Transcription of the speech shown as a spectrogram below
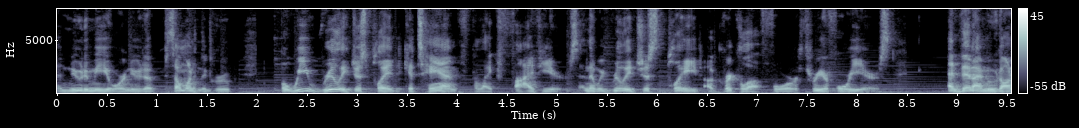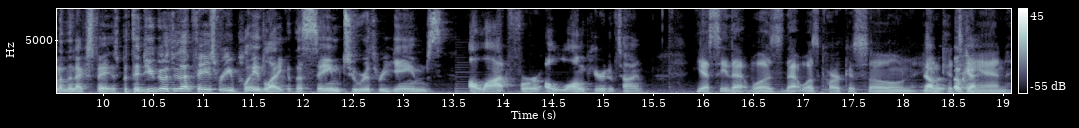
uh, new to me or new to someone in the group. But we really just played Catan for like five years. And then we really just played Agricola for three or four years. And then I moved on to the next phase. But did you go through that phase where you played like the same two or three games a lot for a long period of time? Yeah, see that was that was Carcassonne and no, Catan okay.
